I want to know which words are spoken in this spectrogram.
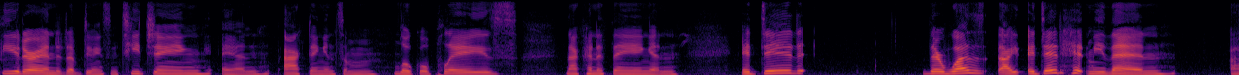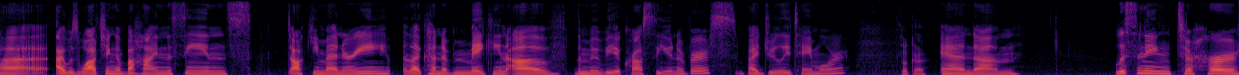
theater. I ended up doing some teaching and acting in some local plays, that kind of thing. And it did, there was, I, it did hit me then. Uh, I was watching a behind the scenes documentary, like kind of making of the movie Across the Universe by Julie Taymor. Okay. And um, listening to her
